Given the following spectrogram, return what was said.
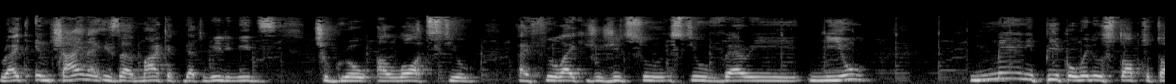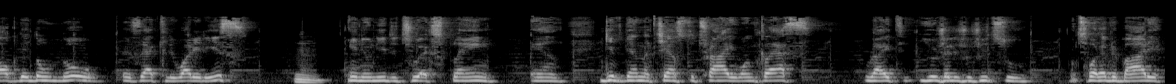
right? And China is a market that really needs to grow a lot still. I feel like jiu-jitsu is still very new. Many people, when you stop to talk, they don't know exactly what it is hmm. and you need to explain and give them a chance to try one class, right? Usually, jiu-jitsu it's for everybody,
